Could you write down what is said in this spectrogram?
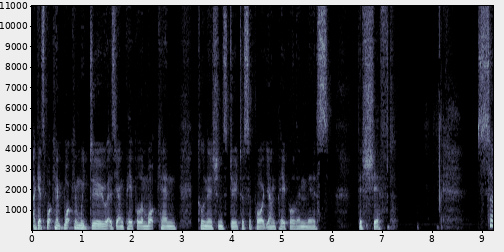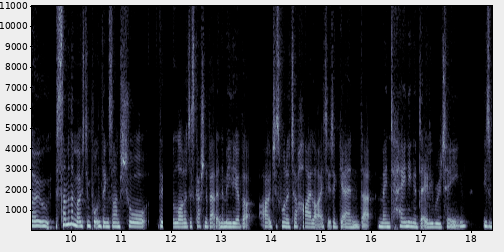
I guess what can what can we do as young people, and what can clinicians do to support young people in this this shift? So, some of the most important things, I'm sure there's a lot of discussion about it in the media, but I just wanted to highlight it again that maintaining a daily routine is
